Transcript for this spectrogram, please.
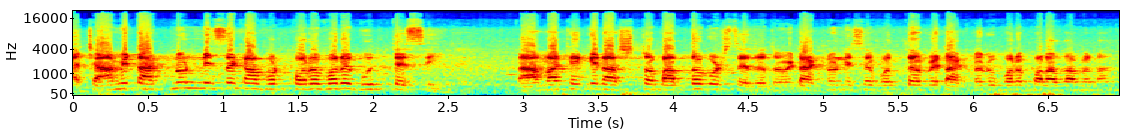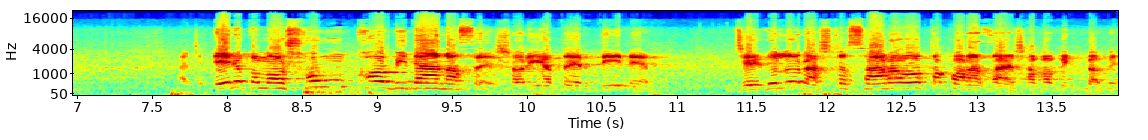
আচ্ছা আমি টাকনুর নিচে কাপড় পরে পরে ঘুরতেছি আমাকে কি রাষ্ট্র বাধ্য করছে যে তুমি টাকনুর নিচে পড়তে হবে? টাকনুর উপরে পরা যাবে না। আচ্ছা এরকম অসংখ্য বিধান আছে শরীয়তের, দিনের, যেগুলো রাষ্ট্র ছাড়াও তো করা যায় স্বাভাবিকভাবে।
